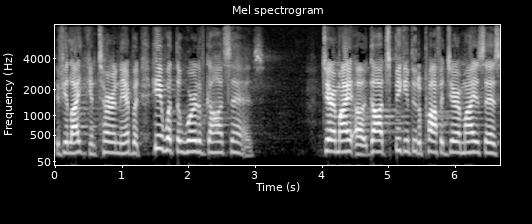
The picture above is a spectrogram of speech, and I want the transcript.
if you like, you can turn there, but hear what the word of God says. Jeremiah, uh, God speaking through the prophet Jeremiah says,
